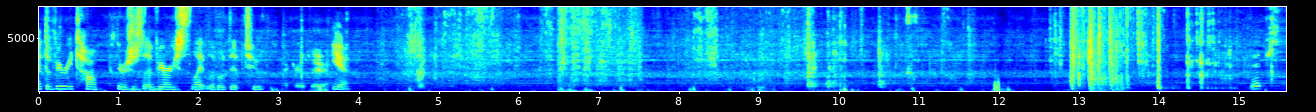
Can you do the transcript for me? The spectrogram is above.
Like at the very top, there's just a very slight little dip too. Like right there? Yeah. Whoops.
